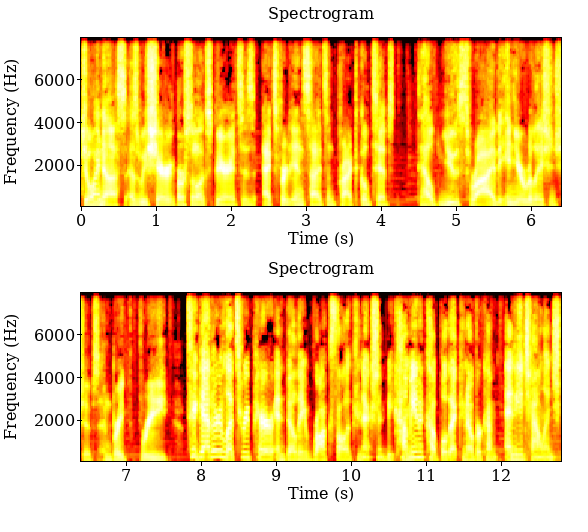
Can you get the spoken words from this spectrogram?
Join us as we share personal experiences, expert insights, and practical tips to help you thrive in your relationships and break free. Together, let's repair and build a rock solid connection, becoming a couple that can overcome any challenge.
